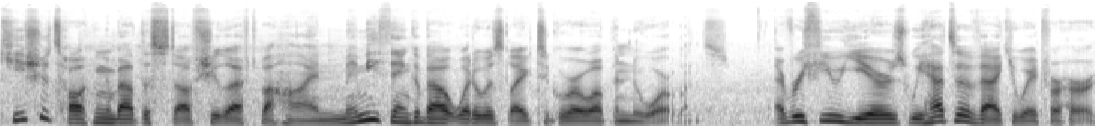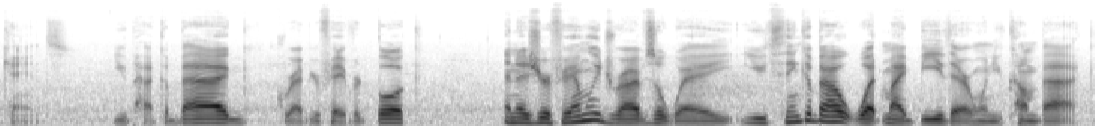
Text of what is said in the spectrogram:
Keisha talking about the stuff she left behind made me think about what it was like to grow up in New Orleans. Every few years, we had to evacuate for hurricanes. You pack a bag, grab your favorite book, and as your family drives away, you think about what might be there when you come back,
